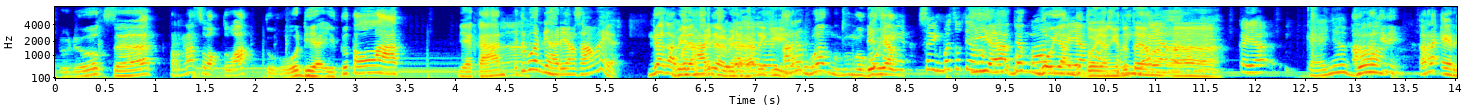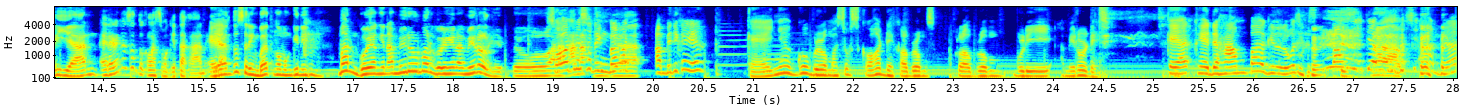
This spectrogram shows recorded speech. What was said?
Duduk set. Pernah sewaktu-waktu dia itu telat. Ya kan? Itu bukan di hari yang sama ya? Enggak enggak beda Beda, hari. beda, beda hari, Ki. Karena gua Dia ngegoyang. sering, sering banget tuh tiap Iya, gua goyang gitu. Goyang itu tuh emang kayak, kayak kayaknya Karena gue gini, karena Erian, Erian kan satu kelas sama kita kan. Erian tuh sering banget ngomong gini, "Man, goyangin Amirul, man, goyangin Amirul" gitu. soalnya dia sering juga. banget Amerika ya kayaknya gue belum masuk sekolah deh kalau belum kalau belum bully Amirul deh kayak kayak ada hampa gitu loh pasti tiap Nah, masih ada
